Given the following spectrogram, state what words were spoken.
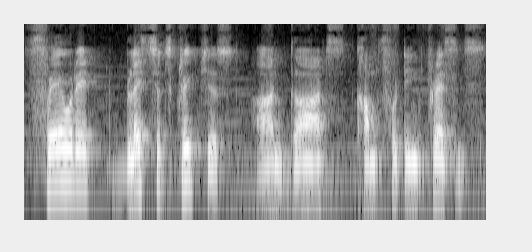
favorite blessed scriptures on God's comforting presence.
